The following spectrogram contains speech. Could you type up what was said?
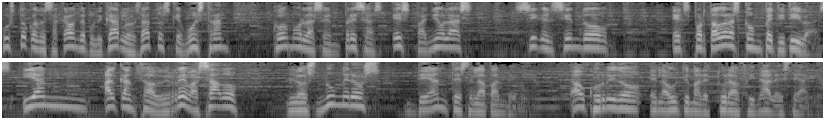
justo cuando se acaban de publicar los datos que muestran cómo las empresas españolas siguen siendo exportadoras competitivas y han alcanzado y rebasado los números de antes de la pandemia. Ha ocurrido en la última lectura a finales de año.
